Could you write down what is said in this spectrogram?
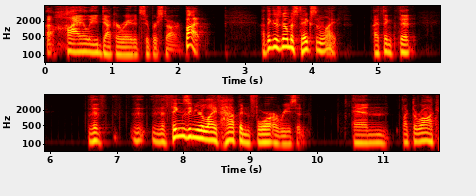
a highly decorated superstar. But I think there's no mistakes in life. I think that the, the, things in your life happen for a reason. And like The Rock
